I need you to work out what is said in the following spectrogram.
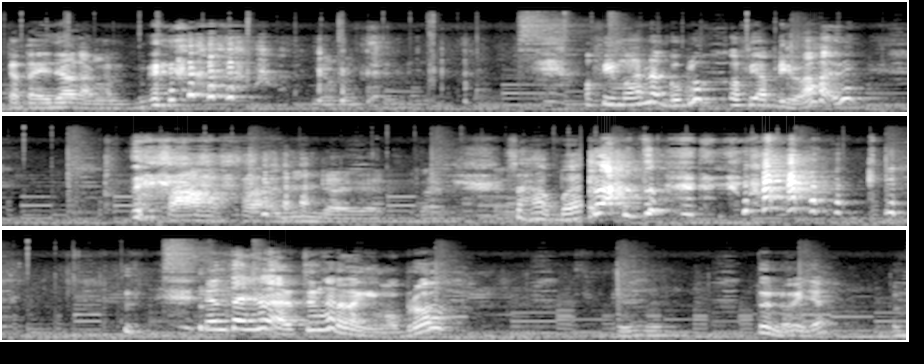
Kata Ejal kangen. Sense. Ovi mana goblok? Ovi Abdillah ini. Sama sama anjing ya. Sahabat. Tuh Nyantai lah tuh nggak ada lagi ngobrol. Tuh no aja tuh.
